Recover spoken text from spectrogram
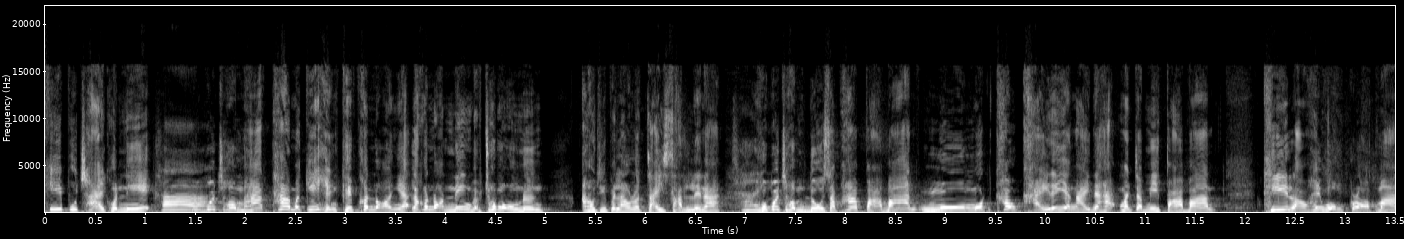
พี่ผู้ชายคนนี้ ค่ะณผู้ชมฮะ ถ้าเมื่อกี้เห็นคลิปเขานอนเงี้ยแล้วเขานอนนิ่งแบบชั่วโมงหนึ่ง เอาจริงเป็นเราเราใจสั่นเลยนะ ใช่ คุณผู้ชมดูสภาพฝาบ้าน งูมุดเข้าไข่ได้ยังไงนะฮะ มันจะมีฝาบ้านที่เราให้วงกรอบมา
